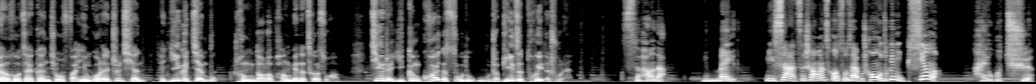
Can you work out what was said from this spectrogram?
然后在甘球反应过来之前，他一个箭步冲到了旁边的厕所，接着以更快的速度捂着鼻子退了出来。死胖子，你妹的！你下次上完厕所再不冲，我就跟你拼了！哎呦我去，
